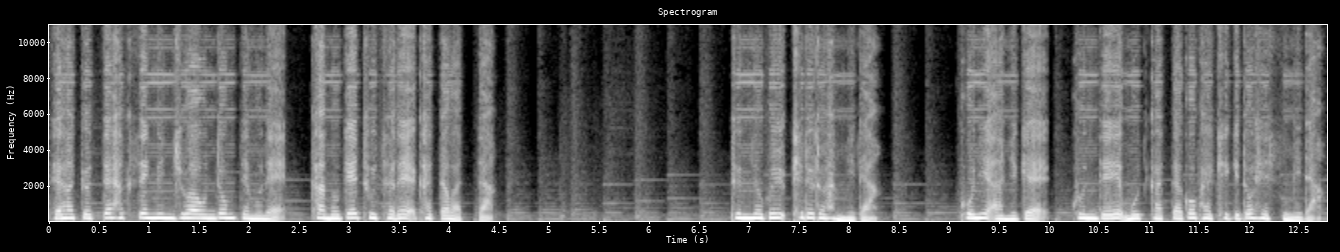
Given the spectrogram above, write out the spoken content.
대학교 때 학생 민주화 운동 때문에 감옥에 두 차례 갔다 왔다. 등록을 필요로 합니다. 본의 아니게 군대에 못 갔다고 밝히기도 했습니다.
